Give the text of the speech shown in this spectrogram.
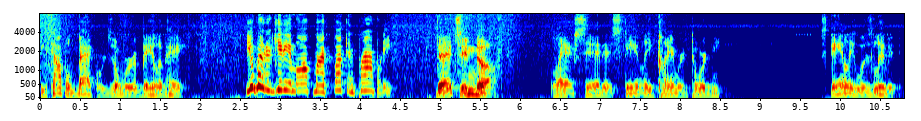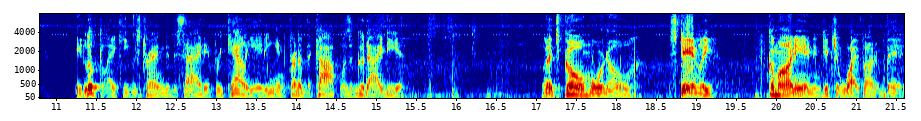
He toppled backwards over a bale of hay. You better get him off my fucking property. That's enough, Lash said as Stanley clambered toward me. Stanley was livid. He looked like he was trying to decide if retaliating in front of the cop was a good idea. Let's go, Morneau. Stanley, come on in and get your wife out of bed.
